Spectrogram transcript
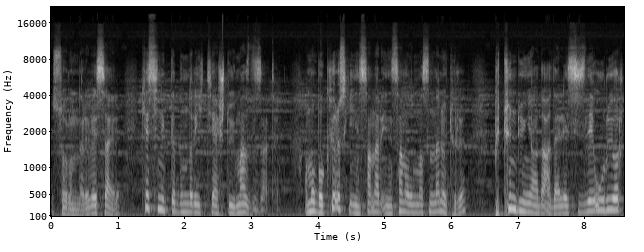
sorunları vesaire kesinlikle bunlara ihtiyaç duymazdı zaten. Ama bakıyoruz ki insanlar insan olmasından ötürü bütün dünyada adaletsizliğe uğruyor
